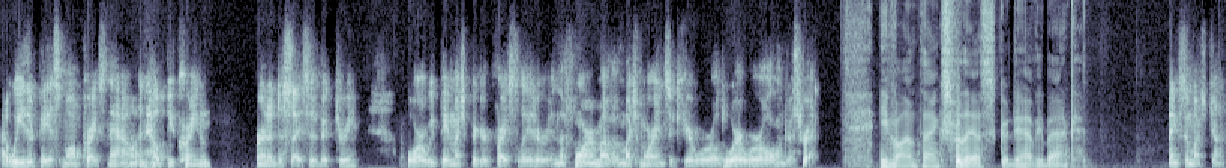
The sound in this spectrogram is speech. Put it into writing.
uh, we either pay a small price now and help Ukraine earn a decisive victory, or we pay a much bigger price later in the form of a much more insecure world where we're all under threat. Ivan, thanks for this. Good to have you back. Thanks so much, John.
